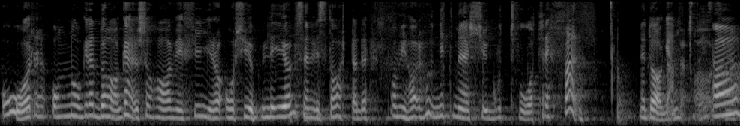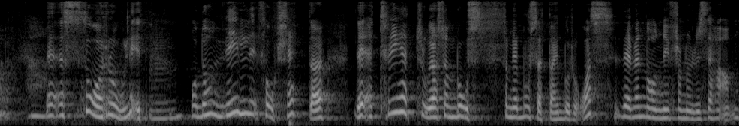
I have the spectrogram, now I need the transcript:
år. Om några dagar så har vi fyra års jubileum sedan vi startade. Och vi har hunnit med 22 träffar med dagen. Ja, det är så roligt. Mm. Och de vill fortsätta. Det är tre, tror jag, som, bos, som är bosatta i Borås. Det är väl någon från Ulricehamn.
